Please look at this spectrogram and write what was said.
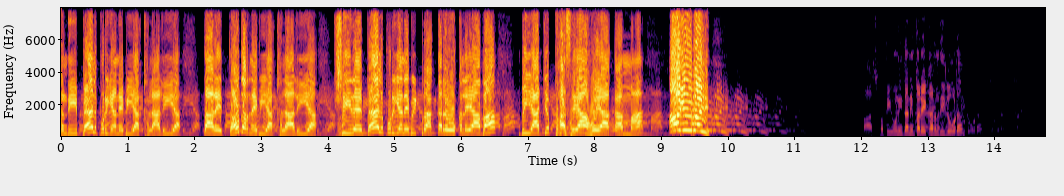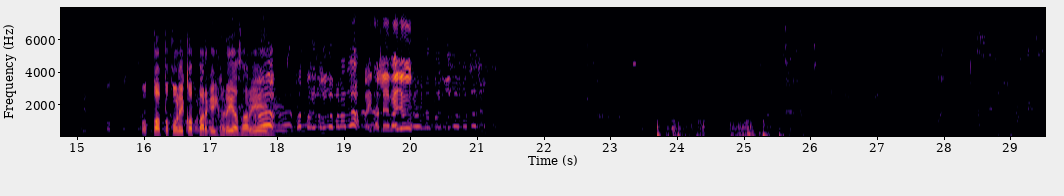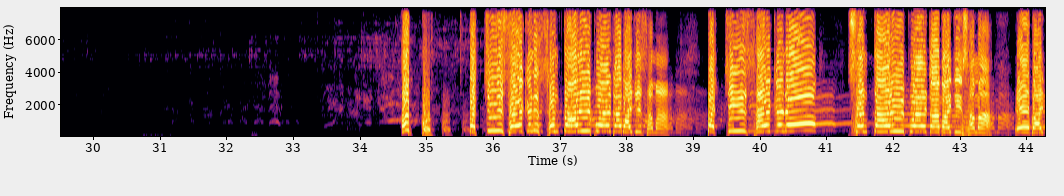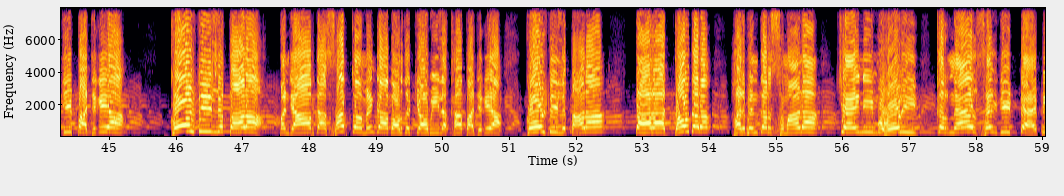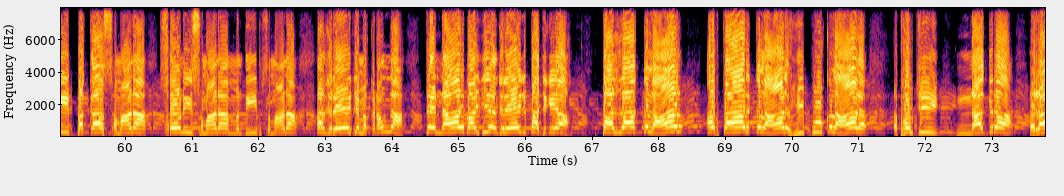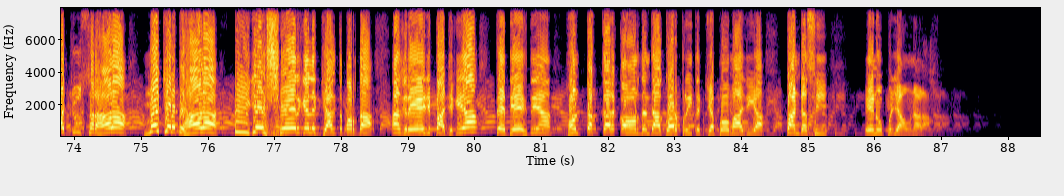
ਸੰਦੀਪ ਬਹਿਲਪੁਰੀਆਂ ਨੇ ਵੀ ਅੱਖ ਲਾ ਲਈ ਆ ਤਾਰੇ ਦੌਦਰ ਨੇ ਵੀ ਅੱਖ ਲਾ ਲਈ ਆ ਸ਼ੀਰੇ ਬਹਿਲਪੁਰੀਆਂ ਨੇ ਵੀ ਟਰੱਕ ਰੋਕ ਲਿਆ ਵਾ ਵੀ ਅੱਜ ਫਸਿਆ ਹੋਇਆ ਕੰਮ ਆ। ਆ ਗਈ ਬਈ! ਬਾਸਪਤੀ ਹੋਣੀ ਤਾਂ ਨਹੀਂ ਪਰੇ ਕਰਨ ਦੀ ਲੋੜ। ਉਹ ਕੱਪ ਕੋਲੇ ਕੱਪ ਵਰਗੇ ਹੀ ਖੜੇ ਆ ਸਾਰੇ। ਨਹੀਂ ਥੱਲੇ ਬਹਿ ਜਾਓ। 25 ਸੈਕਿੰਡ 47 ਪੁਆਇੰਟ ਆ ਬਾਜੀ ਸਮਾਂ 25 ਸੈਕਿੰਡ 47 ਪੁਆਇੰਟ ਆ ਬਾਜੀ ਸਮਾਂ ਇਹ ਬਾਜੀ ਭੱਜ ਗਿਆ ਗੋਲਡੀ ਲਤਾਲਾ ਪੰਜਾਬ ਦਾ ਸਭ ਤੋਂ ਮਹਿੰਗਾ ਬੌਲਦ 24 ਲੱਖਾਂ ਭੱਜ ਗਿਆ ਗੋਲਡੀ ਲਤਾਲਾ ਤਾਰਾ ਦੌਦਰ ਹਰਵਿੰਦਰ ਸਮਾਣਾ ਚੈਨੀ ਮੋਹਲੀ ਕਰਨੈਲ ਸਿੰਘ ਜੀ ਢੈਪੀ ਬੱਗਾ ਸਮਾਣਾ, ਸੋਨੀ ਸਮਾਣਾ, ਮਨਦੀਪ ਸਮਾਣਾ, ਅੰਗਰੇਜ਼ ਮਕੜੌਨਾ ਤੇ ਨਾਲ ਬਾਈ ਜੀ, ਅੰਗਰੇਜ਼ ਭੱਜ ਗਿਆ। ਪਾਲਾ ਕਲਾਲ, ਅਵਤਾਰ ਕਲਾਲ, ਹੀਪੂ ਕਲਾਲ, ਫੌਜੀ ਨਾਗਰਾ, ਰਾਜੂ ਸਰਹਾਲਾ, ਮੇਜਰ ਬਿਹਾੜਾ ਟੀਜੇ ਸ਼ੇਰਗਿੱਲ, ਜਗਤਪੁਰ ਦਾ ਅੰਗਰੇਜ਼ ਭੱਜ ਗਿਆ ਤੇ ਦੇਖਦੇ ਆ ਹੁਣ ਟੱਕਰ ਕੌਣ ਦਿੰਦਾ। ਗੁਰਪ੍ਰੀਤ ਜੱਬੋ ਮਾਜੀਆ ਪੰਡਸੀ, ਇਹਨੂੰ ਭਜਾਉਣ ਵਾਲਾ।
